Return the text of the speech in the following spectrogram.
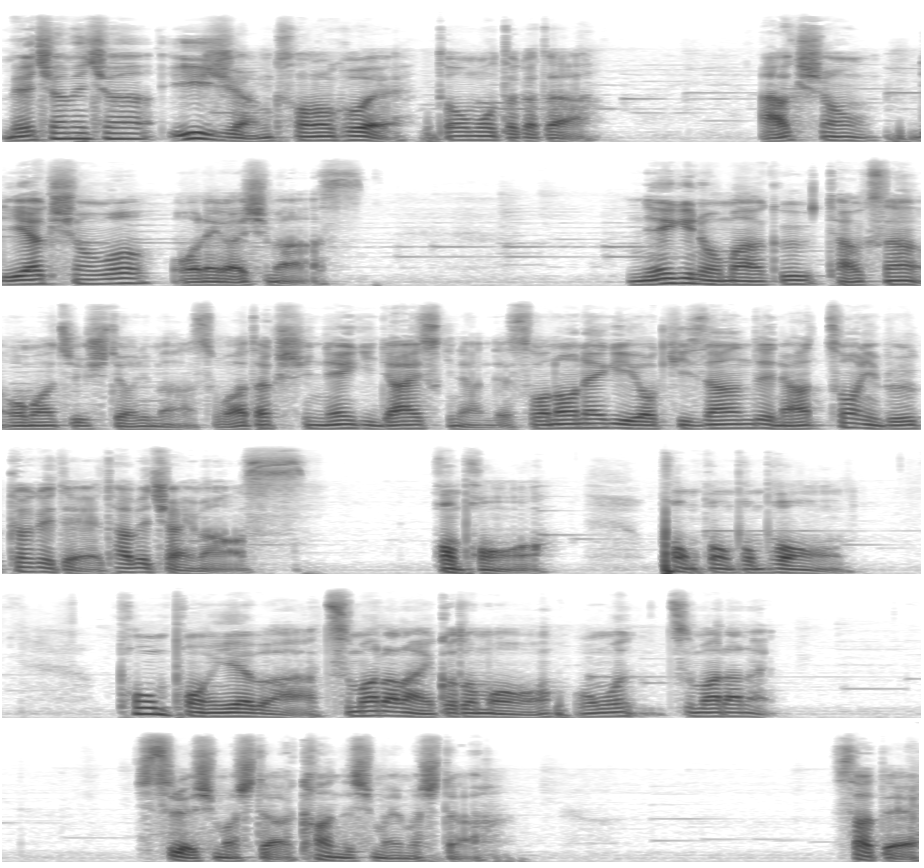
めちゃめちゃいいじゃん、その声と思った方、アクション、リアクションをお願いします。ネギのマークたくさんお待ちしております。私ネギ大好きなんで、そのネギを刻んで納豆にぶっかけて食べちゃいます。ポンポン。ポンポンポンポン。ポンポン言えばつまらないこともおもつまらない。失礼しました。噛んでしまいました。さて、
